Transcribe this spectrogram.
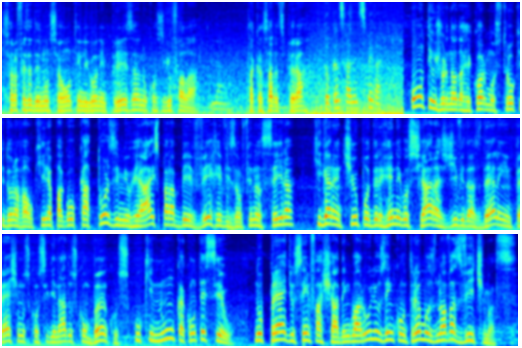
A senhora fez a denúncia ontem, ligou na empresa, não conseguiu falar. Não. Está cansada de esperar? Estou cansada de esperar. Ontem o Jornal da Record mostrou que Dona Valquíria pagou 14 mil reais para a BV Revisão Financeira, que garantiu poder renegociar as dívidas dela em empréstimos consignados com bancos, o que nunca aconteceu. No prédio sem fachada em Guarulhos encontramos novas vítimas.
